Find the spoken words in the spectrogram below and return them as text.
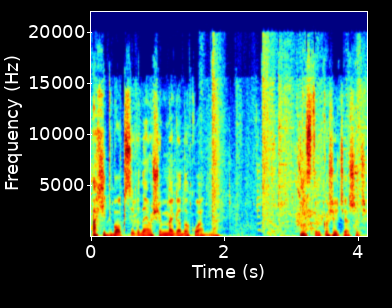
A hitboxy wydają się mega dokładne. Nic tylko się cieszyć.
